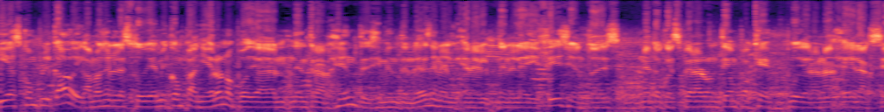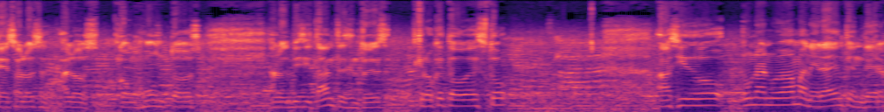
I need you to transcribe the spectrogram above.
Y es complicado, digamos, en el estudio de mi compañero no podía entrar gente, si me entendés, en el, edificio, entonces me tocó esperar un tiempo a que pudieran el acceso a los conjuntos, a los visitantes entonces creo que todo esto ha sido una nueva manera de entender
